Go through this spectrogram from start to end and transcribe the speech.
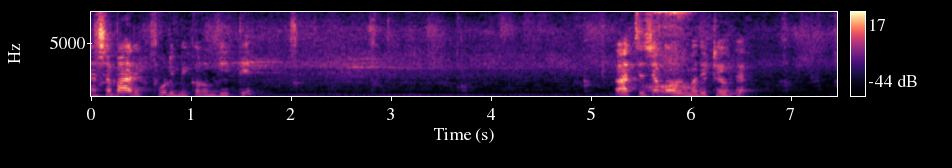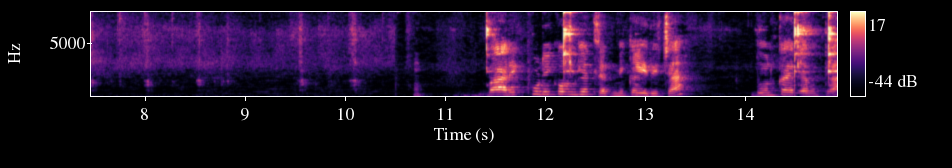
अशा बारीक फोडी मी करून घेते. काचेच्या बाउलमध्ये ठेवलं बारीक फोडी करून घेतल्यात मी कैरीच्या. दोन कैऱ्या होत्या.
